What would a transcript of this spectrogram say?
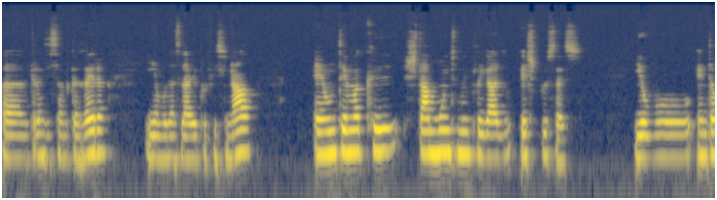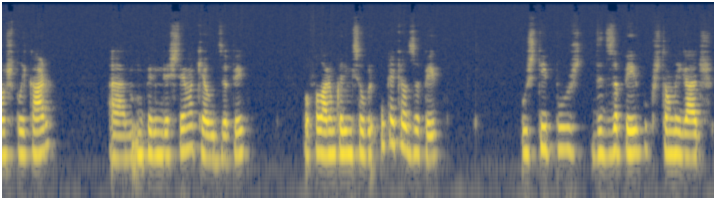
a transição de carreira e a mudança de área profissional, é um tema que está muito, muito ligado a este processo. E eu vou então explicar um, um bocadinho deste tema, que é o desapego, vou falar um bocadinho sobre o que é que é o desapego, os tipos de desapego que estão ligados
